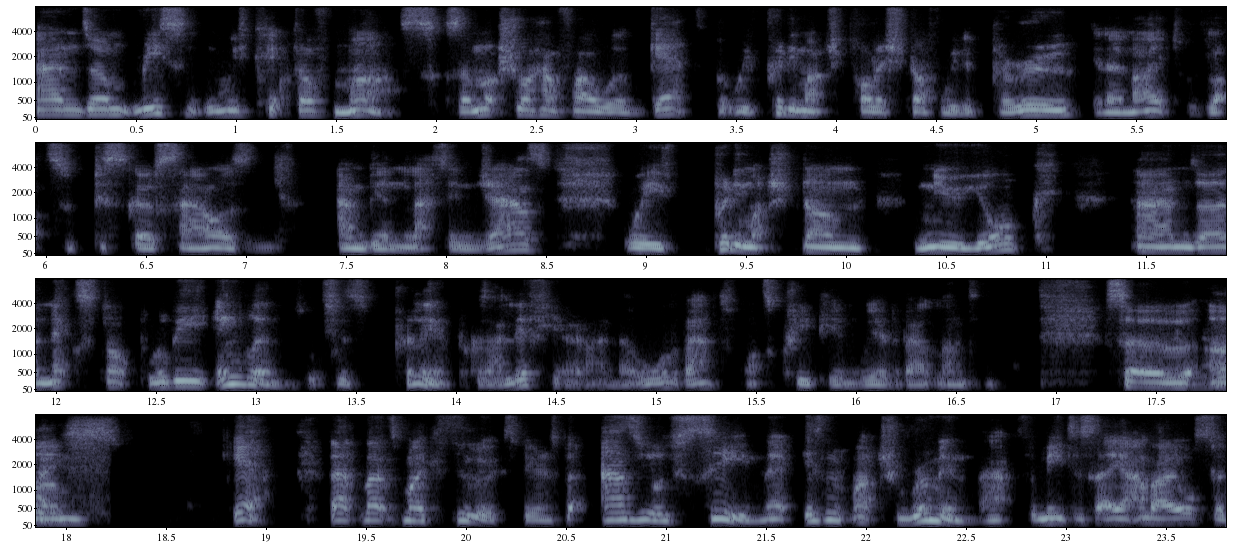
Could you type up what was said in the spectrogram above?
And um, recently we've kicked off masks. I'm not sure how far we'll get, but we've pretty much polished off. We did Peru in a night with lots of pisco sours and ambient Latin jazz. We've pretty much done New York. And uh, next stop will be England, which is brilliant because I live here. And I know all about what's creepy and weird about London. So, um, nice. yeah, that, that's my Cthulhu experience. But as you've seen, there isn't much room in that for me to say. And I also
